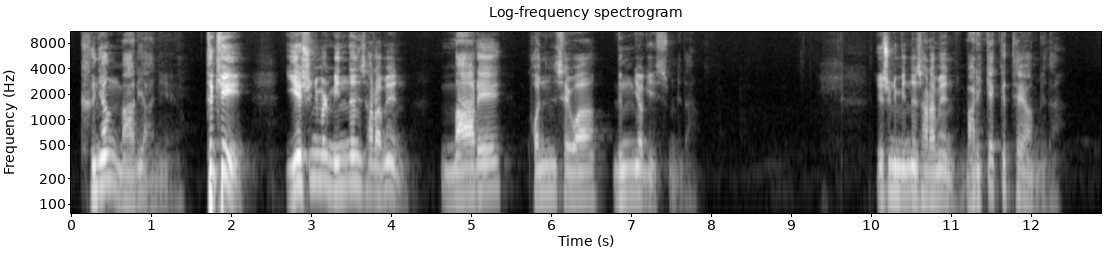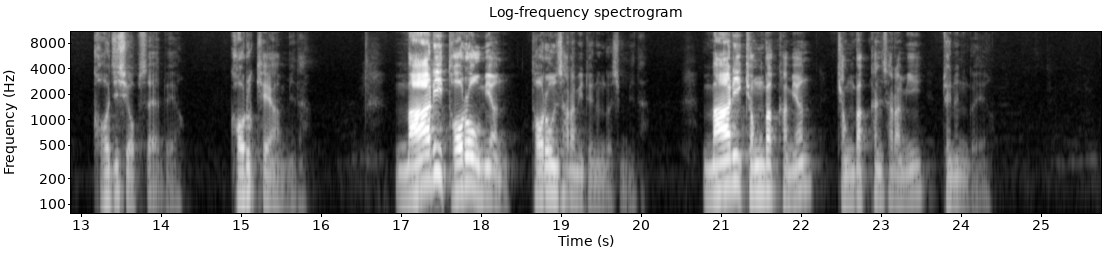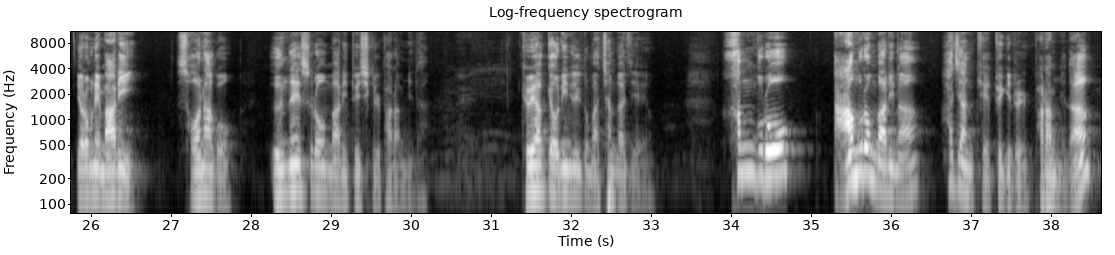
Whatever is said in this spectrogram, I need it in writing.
그냥 말이 아니에요. 특히 예수님을 믿는 사람은 말의 권세와 능력이 있습니다. 예수님 믿는 사람은 말이 깨끗해야 합니다. 거짓이 없어야 돼요. 거룩해야 합니다. 말이 더러우면 더러운 사람이 되는 것입니다. 말이 경박하면 경박한 사람이 되는 거예요. 여러분의 말이 선하고 은혜스러운 말이 되시길 바랍니다. 교회 학교 어린이들도 마찬가지예요. 함부로 아무런 말이나 하지 않게 되기를 바랍니다.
